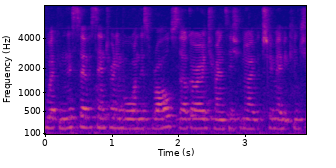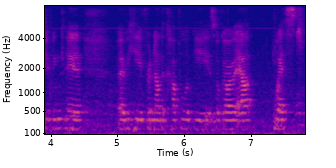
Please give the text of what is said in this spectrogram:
work in this service centre anymore in this role. So they'll go and transition over to maybe kinship and care over here for another couple of years, or go out west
